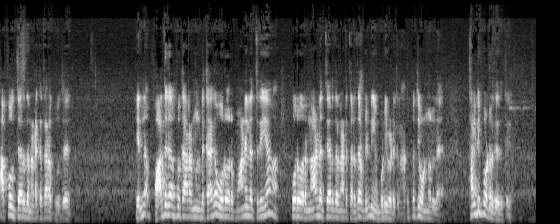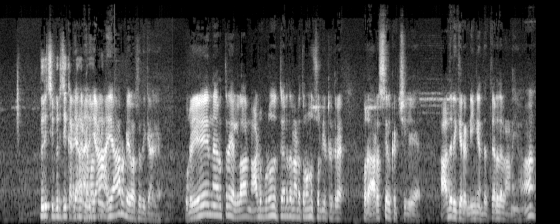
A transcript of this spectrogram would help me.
அப்பவும் தேர்தல் நடக்கத்தானே போகுது. என்ன பாதுகாப்பு காரணங்களுக்காக ஒரு ஒரு மாநிலத்திலையும் ஒரு ஒரு நாளில் தேர்தல் நடத்துறது அப்படின்னு நீங்கள் முடிவெடுக்கலாம். அதை பற்றி ஒன்றும் இல்லை. தள்ளி போடுறது எதுக்கு? பிரிச்சு பிரிச்சு கட்டம் கட்டமா யா- பிரிக்க- யாருடைய வசதிக்காக? ஒரே நேரத்தில் எல்லா நாடு முழுவதும் தேர்தல் நடத்தணும்னு சொல்லிட்டு இருக்கிற ஒரு அரசியல் கட்சியை ஆதரிக்கிற நீங்கள் இந்த தேர்தல் ஆணையம்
